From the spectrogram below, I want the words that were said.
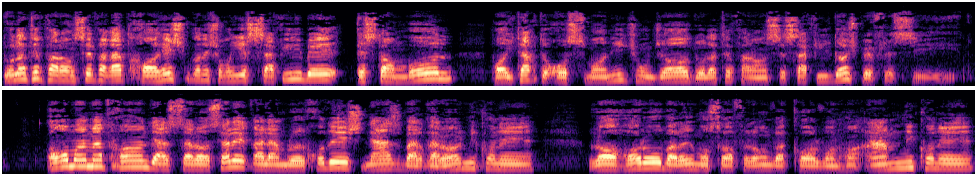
دولت فرانسه فقط خواهش می‌کنه شما یه سفیری به استانبول پایتخت عثمانی که اونجا دولت فرانسه سفیر داشت بفرستید. آقا محمد خان در سراسر قلمرو خودش نظم برقرار می‌کنه. راه ها رو برای مسافران و کاروان ها امن می‌کنه.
